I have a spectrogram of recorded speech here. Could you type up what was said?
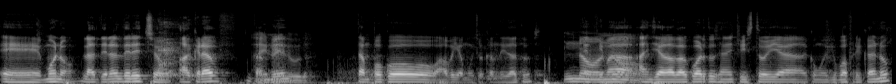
Eh, bueno, lateral derecho a Kraft Ahí no hay también. duda. Tampoco había muchos candidatos. No, Encima no. han llegado a cuartos, han hecho historia como equipo africano.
